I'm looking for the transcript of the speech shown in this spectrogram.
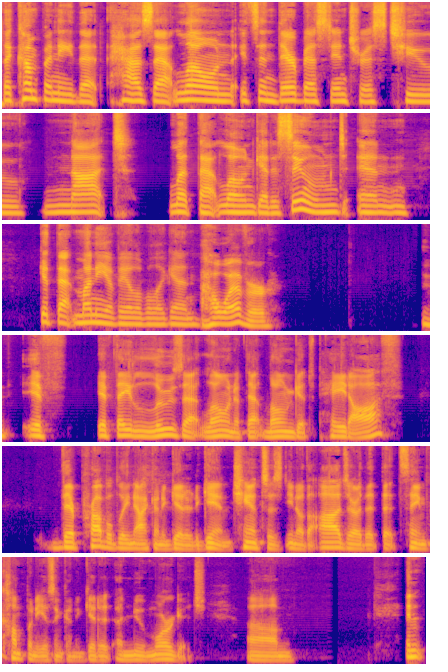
the company that has that loan, it's in their best interest to not let that loan get assumed and get that money available again. However, if if they lose that loan, if that loan gets paid off, they're probably not going to get it again. Chances, you know, the odds are that that same company isn't going to get a, a new mortgage. Um, and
